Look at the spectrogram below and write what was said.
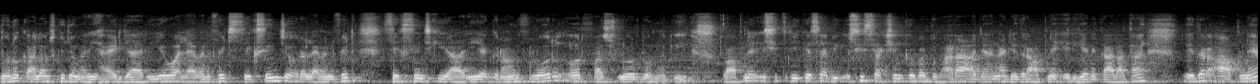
दोनों कॉलम्स की जो हमारी हाइट जा रही है वो अलेवन फिट सिक्स इंच और अलेवन फिट सिक्स इंच की आ रही है ग्राउंड फ्लोर और फ़र्स्ट फ्लोर दोनों की। तो आपने इसी तरीके से अभी उसी सेक्शन के ऊपर दोबारा आ जाना जिधर आपने एरिया निकाला था। तो इधर आपने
